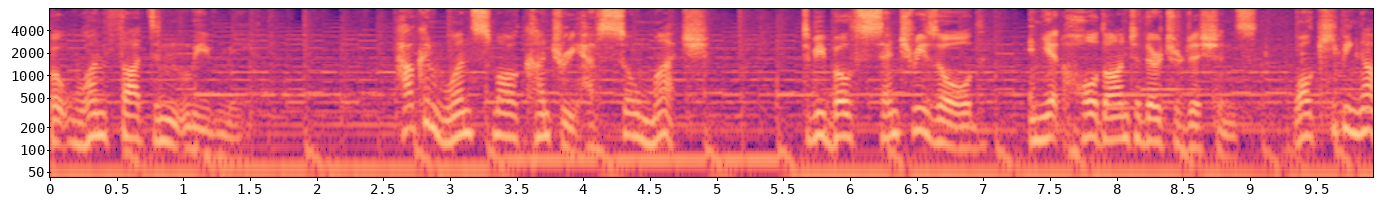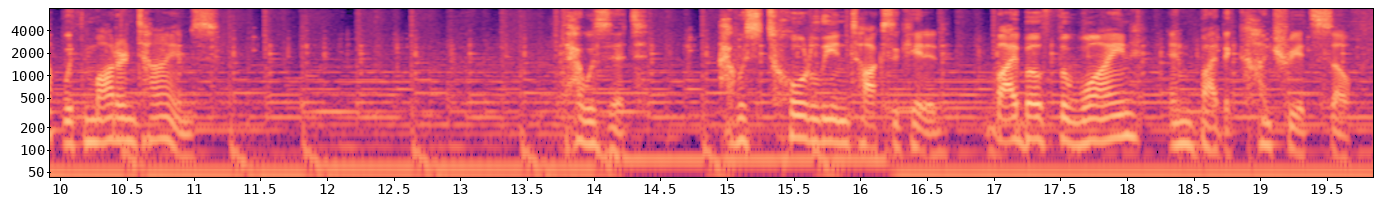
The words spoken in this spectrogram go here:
But one thought didn't leave me. How can one small country have so much? To be both centuries old and yet hold on to their traditions while keeping up with modern times. That was it. I was totally intoxicated by both the wine and by the country itself.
